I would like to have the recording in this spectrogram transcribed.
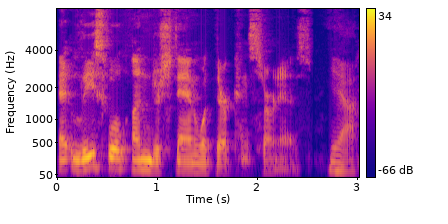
At least we'll understand what their concern is. Yeah.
